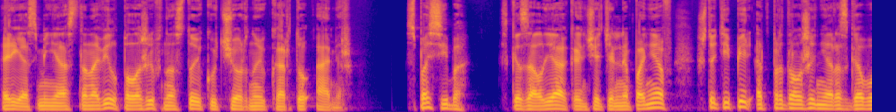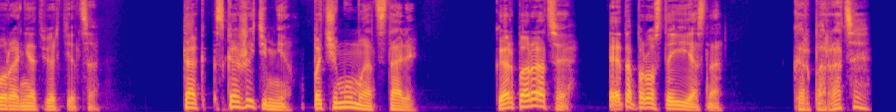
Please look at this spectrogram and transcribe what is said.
Риас меня остановил, положив на стойку черную карту Амер. «Спасибо», — сказал я, окончательно поняв, что теперь от продолжения разговора не отвертеться. «Так скажите мне, почему мы отстали?» «Корпорация. Это просто и ясно». «Корпорация?»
